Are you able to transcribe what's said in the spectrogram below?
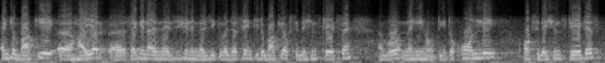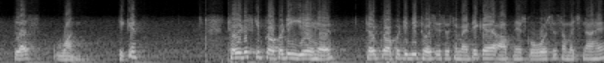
एंड जो बाकी हायर सेकेंड आयनाइजेशन एनर्जी की वजह से इनकी जो बाकी ऑक्सीडेशन स्टेट्स हैं, वो नहीं होती। तो only oxidation state is plus one ठीक है? थर्ड इसकी प्रॉपर्टी ये है। थर्ड प्रॉपर्टी भी थोड़ी सी सिस्टमेटिक है। आपने इसको और से समझना है।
